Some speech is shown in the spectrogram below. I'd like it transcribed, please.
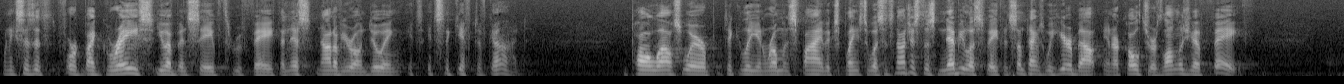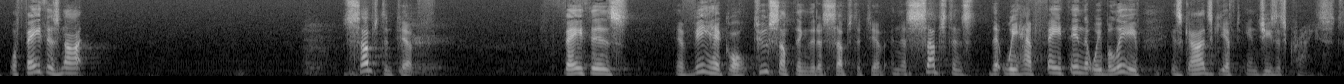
when he says, it's, For by grace you have been saved through faith, and this not of your own doing, it's, it's the gift of God. Paul elsewhere, particularly in Romans 5, explains to us it's not just this nebulous faith that sometimes we hear about in our culture, as long as you have faith. Well, faith is not substantive. Faith is a vehicle to something that is substantive, and the substance that we have faith in, that we believe, is God's gift in Jesus Christ.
